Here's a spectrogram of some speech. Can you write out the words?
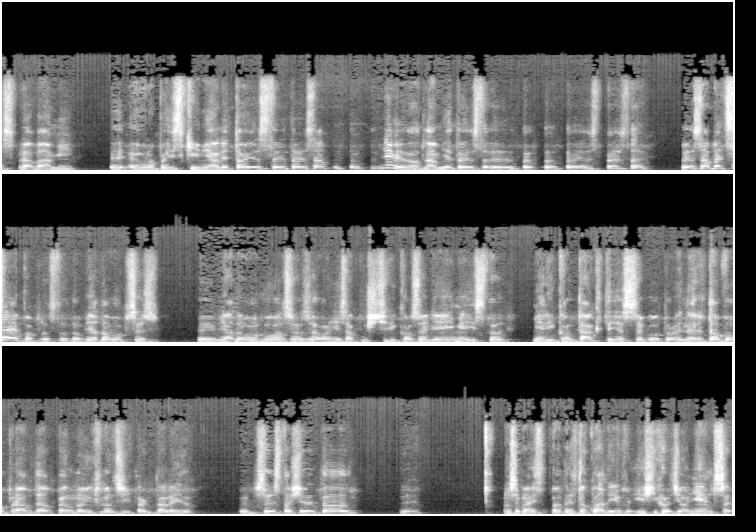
sprawami europejskimi, ale to jest, to jest, nie wiem, no, dla mnie to jest, to, to, jest, to jest, to jest ABC po prostu. No, wiadomo przecież, wiadomo było, że, że oni zapuścili korzenie i mieli, mieli kontakty, jeszcze było to enertowo, prawda, pełno ich ludzi i tak dalej. No, przecież to się, to, Proszę Państwa, to jest dokładnie, jeśli chodzi o Niemcy,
